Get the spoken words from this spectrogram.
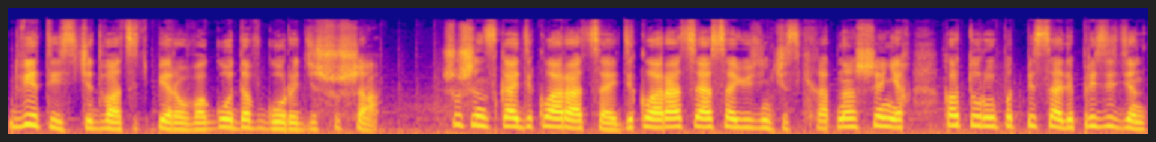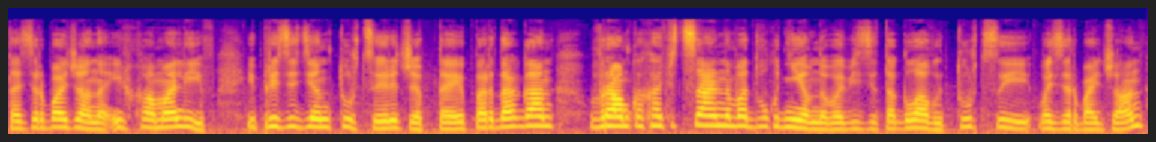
2021 года в городе Шуша. Шушинская декларация, декларация о союзнических отношениях, которую подписали президент Азербайджана Ильхам Алиев и президент Турции Реджеп Таип Эрдоган в рамках официального двухдневного визита главы Турции в Азербайджан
